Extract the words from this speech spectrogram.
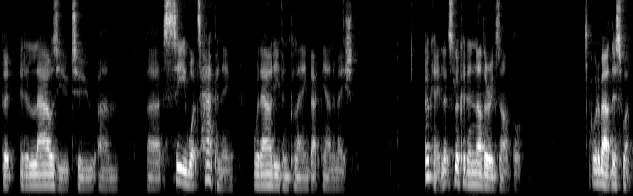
that it allows you to um, uh, see what's happening without even playing back the animation. Okay, let's look at another example. What about this one?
